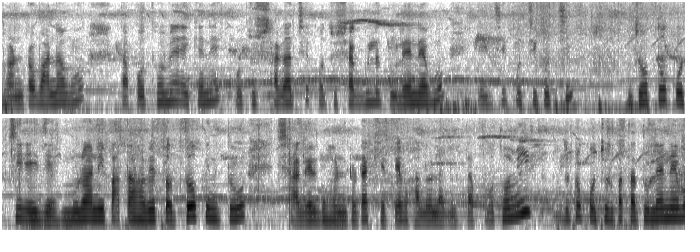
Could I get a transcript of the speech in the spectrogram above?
ঘন্ট বানাবো। তা প্রথমে এখানে কচুর শাক আছে, কচুর শাকগুলো তুলে নেব। এই যে কচি কচি, যত কচি, এই যে মুরানি পাতা হবে তত কিন্তু শাকের ঘন্টটা খেতে ভালো লাগে। তা প্রথমেই দুটো কচুর পাতা তুলে নেব।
